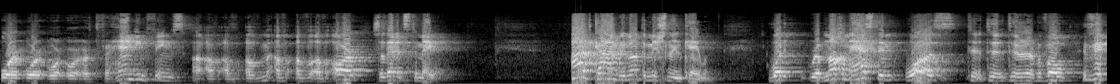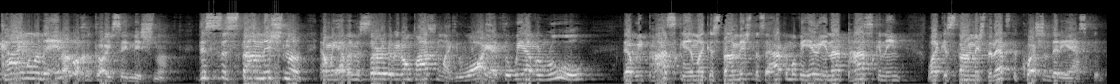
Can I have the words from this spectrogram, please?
or, or, or, or, for hanging things of, of, of, of, of, of ar, so then it's tamei. We learned the Mishnah in Kalim. What Reb Nachum asked him was to to to Reb Vo, "V'kaimel the ena say Mishnah." This is a stam Mishnah, and we have a Masur that we don't pass like it. Why? I thought we have a rule that we paskin like a stam Mishnah. So how come over here you're not paskining like a stam Mishnah? That's the question that he asked him.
